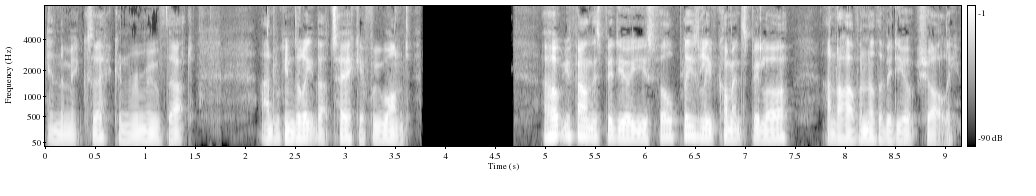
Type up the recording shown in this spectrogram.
in the mixer. You can remove that. And we can delete that take if we want. I hope you found this video useful. Please leave comments below and I'll have another video up shortly.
